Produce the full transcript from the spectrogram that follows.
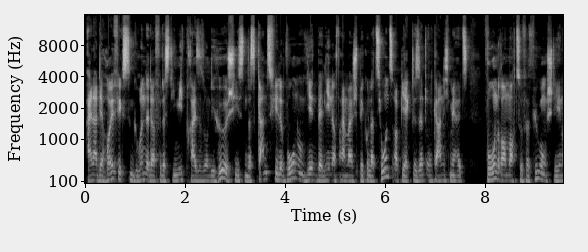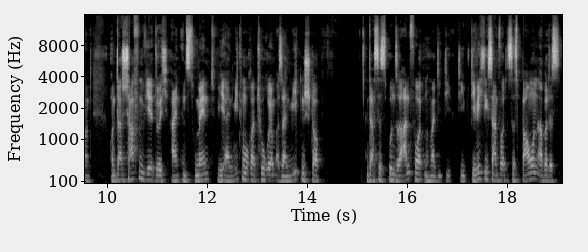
einer der häufigsten Gründe dafür, dass die Mietpreise so in die Höhe schießen, dass ganz viele Wohnungen hier in Berlin auf einmal Spekulationsobjekte sind und gar nicht mehr als Wohnraum auch zur Verfügung stehen. Und, und das schaffen wir durch ein Instrument wie ein Mietmoratorium, also ein Mietenstopp, das ist unsere Antwort. Nochmal, die, die, die, die wichtigste Antwort ist das Bauen, aber das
